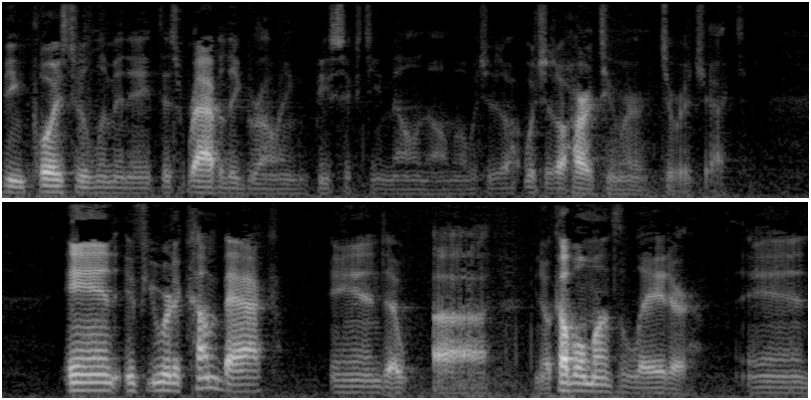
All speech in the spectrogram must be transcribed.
being poised to eliminate this rapidly growing B16 melanoma, which is a, which is a hard tumor to reject. And if you were to come back and uh, you know, a couple months later and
